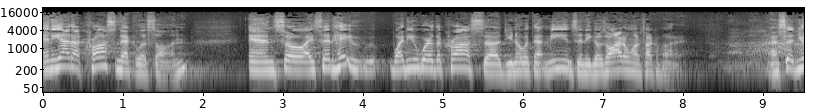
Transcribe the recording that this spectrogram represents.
and he had a cross necklace on. And so I said, Hey, why do you wear the cross? Uh, do you know what that means? And he goes, Oh, I don't want to talk about it. I said, You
